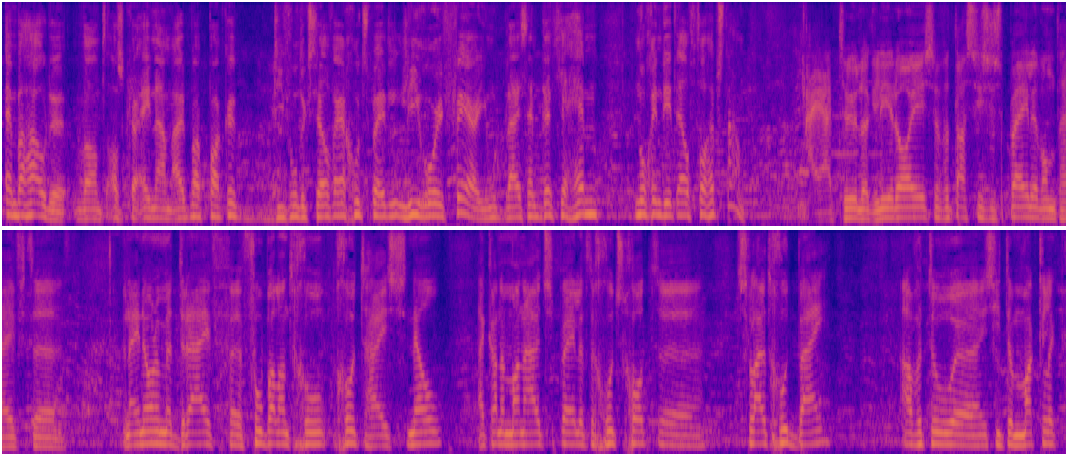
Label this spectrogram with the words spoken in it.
En behouden, want als ik er één naam uit mag pakken... die vond ik zelf erg goed spelen, Leroy Fair. Je moet blij zijn dat je hem nog in dit elftal hebt staan. Nou ja, tuurlijk. Leroy is een fantastische speler, want hij heeft een enorme drijf. voetballend goed, hij is snel. Hij kan een man uitspelen, heeft een goed schot, sluit goed bij. Af en toe uh, is hij te makkelijk,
